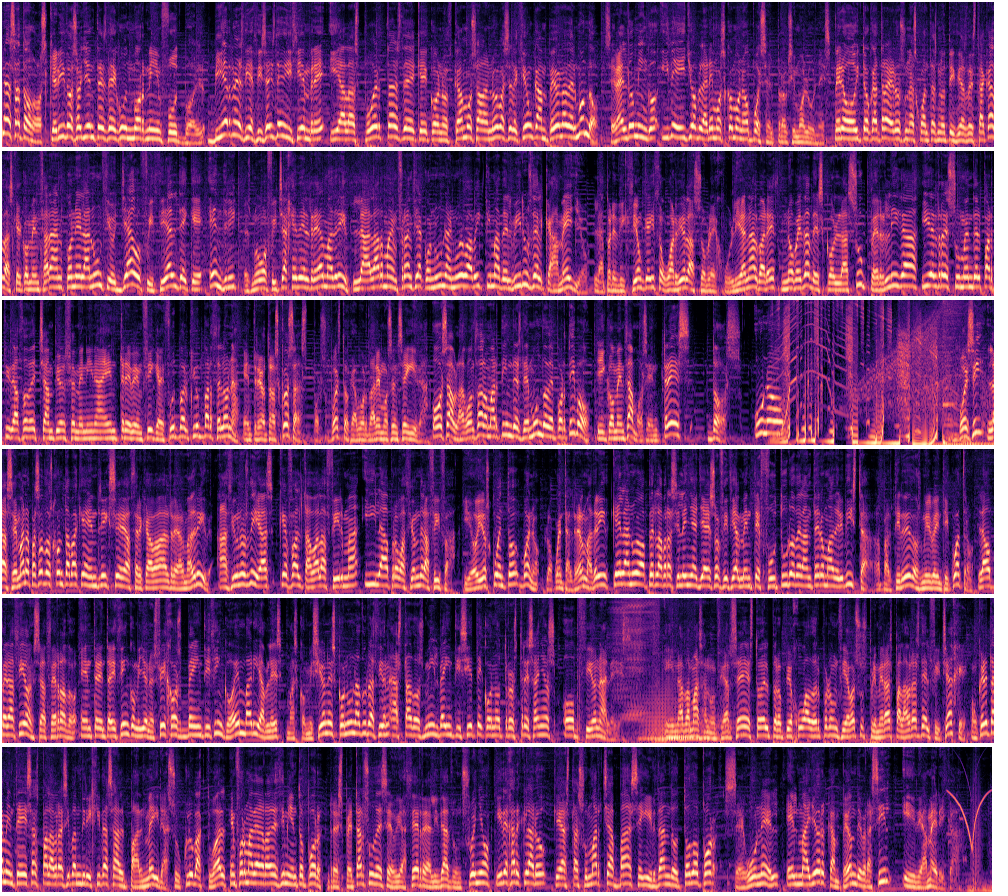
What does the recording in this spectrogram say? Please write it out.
Buenas a todos, queridos oyentes de Good Morning Football. Viernes 16 de diciembre y a las puertas de que conozcamos a la nueva selección campeona del mundo. Será el domingo y de ello hablaremos, como no, pues el próximo lunes. Pero hoy toca traeros unas cuantas noticias destacadas que comenzarán con el anuncio ya oficial de que Hendrik es nuevo fichaje del Real Madrid, la alarma en Francia con una nueva víctima del virus del camello, la predicción que hizo Guardiola sobre Julián Álvarez, novedades con la Superliga y el resumen del partido de Champions femenina entre Benfica y Fútbol Club Barcelona, entre otras cosas, por supuesto que abordaremos enseguida. Os habla Gonzalo Martín desde Mundo Deportivo y comenzamos en 3, 2, 1. Pues sí, la semana pasada os contaba que Hendrik se acercaba al Real Madrid. Hace unos días que faltaba la firma y la aprobación de la FIFA. Y hoy os cuento, bueno, lo cuenta el Real Madrid, que la nueva perla brasileña ya es oficialmente futuro delantero madridista a partir de 2024. La operación se ha cerrado en 35 millones fijos, 25 en variables, más comisiones con una duración hasta 2027 con otros tres años opcionales. Y nada más anunciarse esto, el propio jugador pronunciaba sus primeras palabras del fichaje. Concretamente, esas palabras iban dirigidas al Palmeiras, su club actual, en forma de agradecimiento por respetar su deseo y hacer realidad un sueño y dejar claro que hasta su marcha va a seguir dando todo por, según él, el mayor campeón de Brasil y de América.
